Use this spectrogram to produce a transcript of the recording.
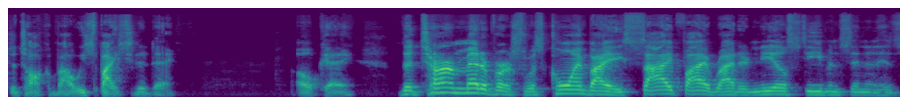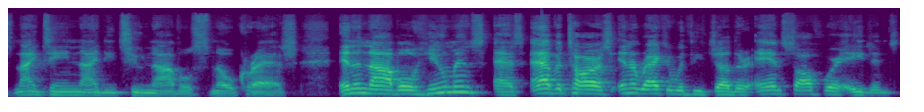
to talk about. We spicy today. Okay. The term metaverse was coined by a sci-fi writer Neal Stephenson, in his 1992 novel Snow Crash. In the novel, humans as avatars interacted with each other and software agents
